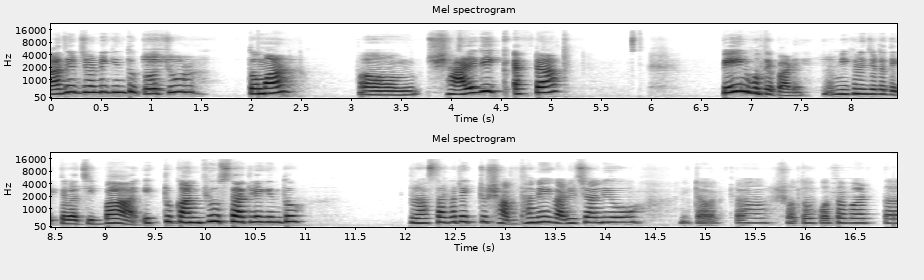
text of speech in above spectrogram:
কাজের জন্য কিন্তু প্রচুর তোমার শারীরিক একটা পেইন হতে পারে। আমি এখানে যেটা দেখতে পাচ্ছি, বা একটু কনফিউজ থাকলে কিন্তু রাস্তাঘাটে একটু সাবধানে গাড়ি চালিও। এটা একটা সতর্কতা বার্তা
